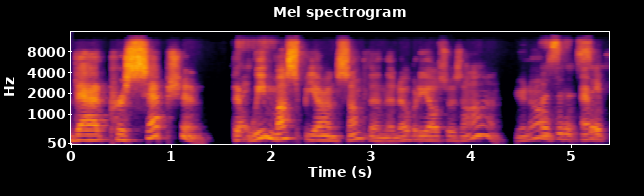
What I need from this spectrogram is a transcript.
that perception that right. we must be on something that nobody else was on, you know? Wasn't it safe?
